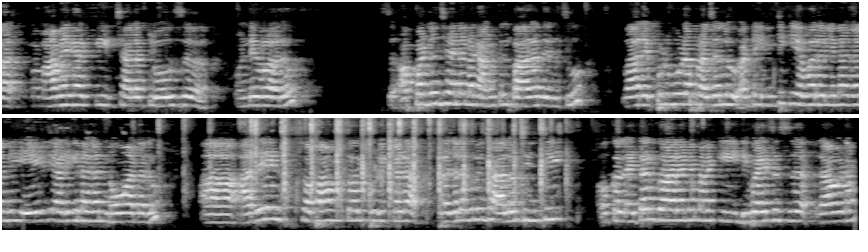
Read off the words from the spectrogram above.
మా మామయ్య గారికి చాలా క్లోజ్ ఉండేవారు. సో అప్పటి నుంచి అయినా నాకు అంకుల్ బాగా తెలుసు. వారు ఎప్పుడు కూడా ప్రజలు అంటే ఇంటికి ఎవరు వెళ్ళినా కానీ ఏది అడిగినా కానీ నో అనరు. అదే స్వభావంతో ఇప్పుడు ఇక్కడ ప్రజల గురించి ఆలోచించి ఒక లెటర్ ద్వారానే మనకి డివైసెస్ రావడం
